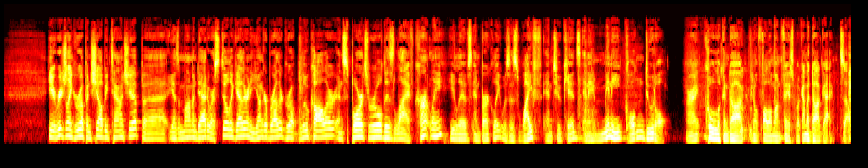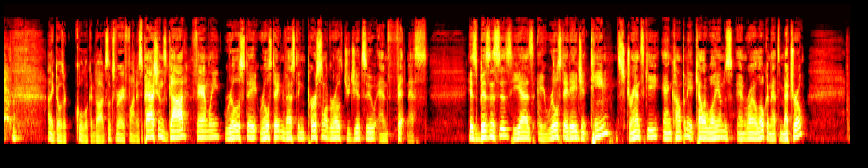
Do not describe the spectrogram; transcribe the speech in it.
He originally grew up in Shelby Township. Uh, he has a mom and dad who are still together, and a younger brother grew up blue collar, and sports ruled his life. Currently, he lives in Berkley with his wife and two kids and a mini golden doodle. All right, cool looking dog. If you don't follow him on Facebook, I'm a dog guy, so I think those are cool looking dogs. Looks very fun. His passions: God, family, real estate, real estate investing, personal growth, jujitsu, and fitness his businesses. He has a real estate agent team, Stransky and Company at Keller Williams and Royal Oak, and that's Metro.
